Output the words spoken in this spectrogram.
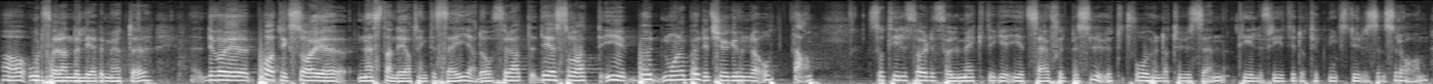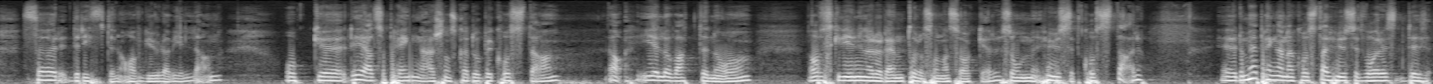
Ja, ordförande ledamöter. Det var ju, Patrik sa ju nästan det jag tänkte säga då, för att det är så att i bud, målbudget 2008 så tillförde fullmäktige i ett särskilt beslut 200 000 till Fritid och teknikstyrelsens ram för driften av Gula Villan. Och eh, det är alltså pengar som ska då bekosta ja, el och vatten och avskrivningar och räntor och sådana saker som huset kostar. Eh, de här pengarna kostar huset vare sig det,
